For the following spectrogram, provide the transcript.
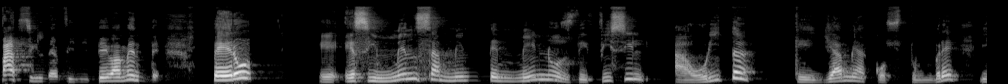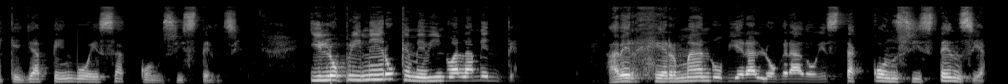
fácil definitivamente, pero eh, es inmensamente menos difícil ahorita que ya me acostumbré y que ya tengo esa consistencia. Y lo primero que me vino a la mente, a ver, Germán hubiera logrado esta consistencia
